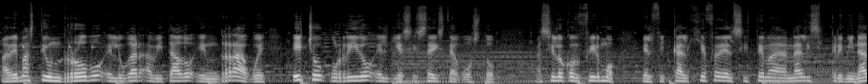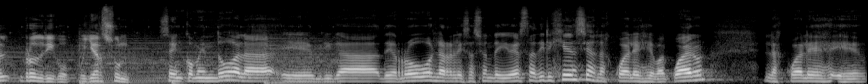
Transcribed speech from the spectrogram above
además de un robo en lugar habitado en Rahue, hecho ocurrido el 16 de agosto. Así lo confirmó el fiscal jefe del Sistema de Análisis Criminal, Rodrigo Uyarzún se encomendó a la eh, Brigada de Robos la realización de diversas diligencias, las cuales evacuaron, las cuales eh,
